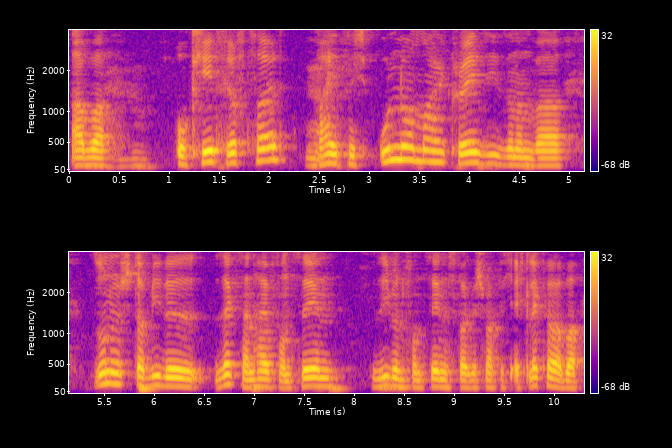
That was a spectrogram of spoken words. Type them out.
aber okay trifft's halt. Ja. War jetzt nicht unnormal crazy, sondern war so eine stabile 6,5 von 10. 7 von 10, es war geschmacklich echt lecker, aber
